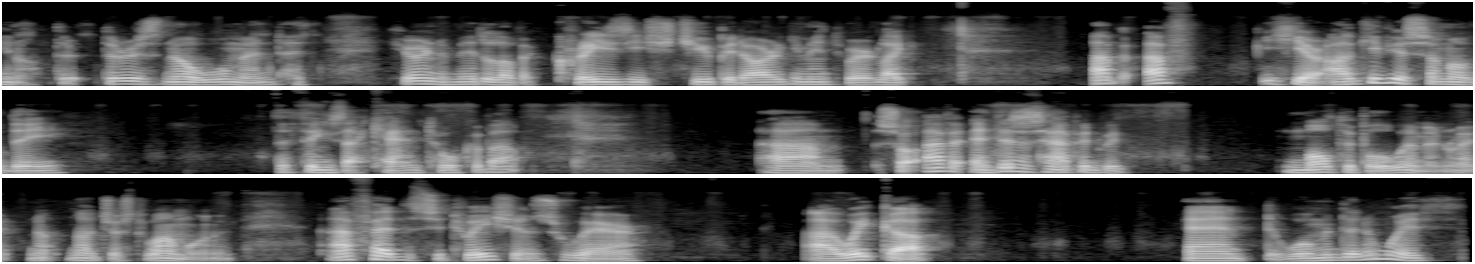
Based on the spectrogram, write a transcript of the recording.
You know, there, there is no woman that you're in the middle of a crazy, stupid argument where, like, I've, I've here. I'll give you some of the the things I can talk about. Um, so I've and this has happened with multiple women, right? Not not just one woman. I've had situations where I wake up and the woman that I'm with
